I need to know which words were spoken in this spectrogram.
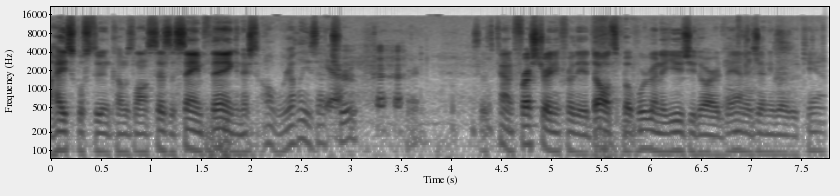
a high school student comes along says the same thing, and they're saying, "Oh, really? Is that Yeah. true?" Right. So it's kind of frustrating for the adults, but we're going to use you to our advantage any way we can.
